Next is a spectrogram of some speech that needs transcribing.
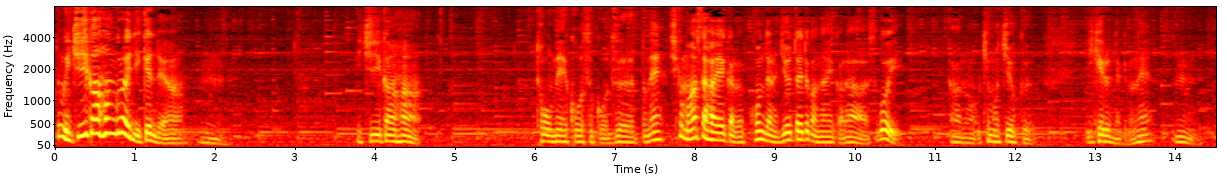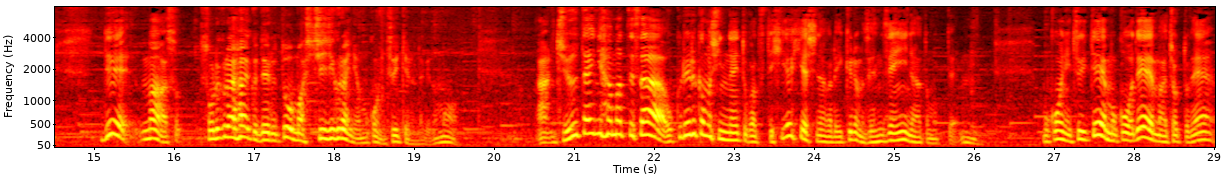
でも1時間半ぐらいで行けんだよな。うん。1時間半。東名高速をずっとね。しかも朝早いから今度は渋滞とかないから、すごい、あの、気持ちよく行けるんだけどね。うん。で、まあ、そ、それぐらい早く出ると、まあ7時ぐらいには向こうに着いてるんだけども、あ渋滞にはまってさ、遅れるかもしんないとかっつってヒヤヒヤしながら行くよりも全然いいなと思って。うん。向こうに着いて、向こうで、まあちょっとね、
